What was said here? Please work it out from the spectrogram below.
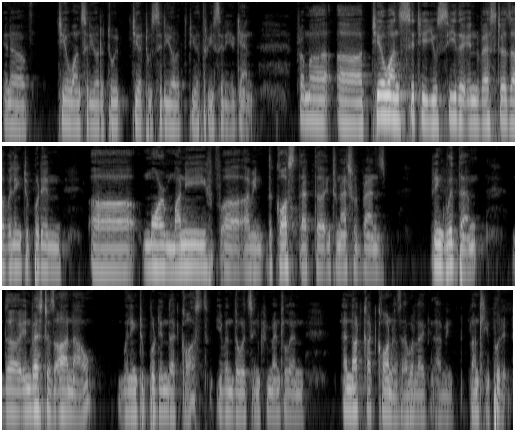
in a tier one city or a two, tier two city or a tier three city again. From a, a tier one city, you see the investors are willing to put in uh, more money. Uh, I mean, the cost that the international brands bring with them, the investors are now willing to put in that cost, even though it's incremental and and not cut corners. I would like, I mean, bluntly put it.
